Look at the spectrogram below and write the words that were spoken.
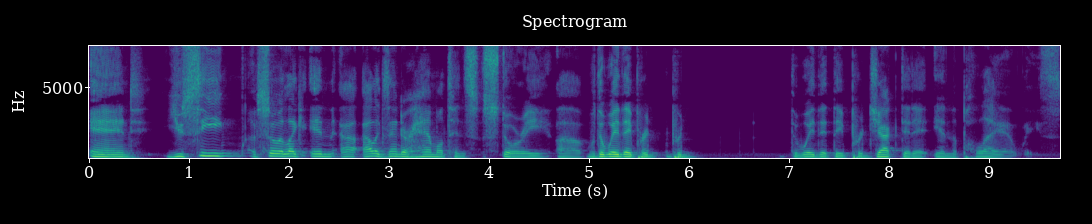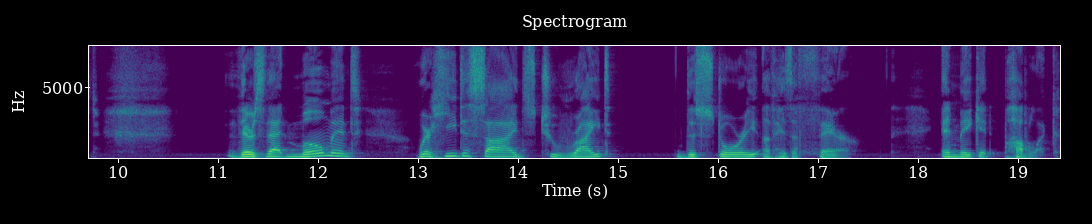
and you see so like in uh, alexander hamilton's story uh, the way they pro- pro- the way that they projected it in the play at least there's that moment where he decides to write the story of his affair and make it public.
